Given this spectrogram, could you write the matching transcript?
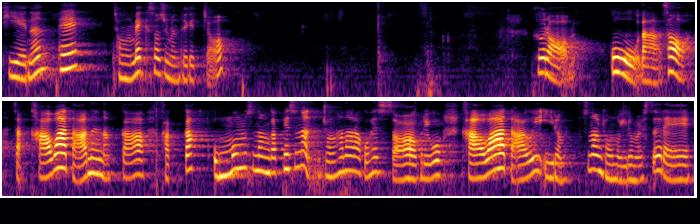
D에는 폐 정맥 써주면 되겠죠. 그러고 나서 자 가와 나는 아까 각각 온몸 순환과 폐순환 중 하나라고 했어. 그리고 가와 나의 이름 순환 경로 이름을 쓰래.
